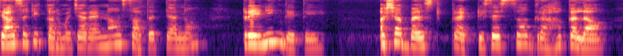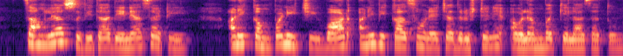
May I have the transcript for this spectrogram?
त्यासाठी कर्मचाऱ्यांना सातत्यानं ट्रेनिंग देते. अशा बेस्ट प्रॅक्टिसेसचा ग्राहकाला चांगल्या सुविधा देण्यासाठी आणि कंपनीची वाढ आणि विकास होण्याच्या दृष्टीने अवलंब केला जातो.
